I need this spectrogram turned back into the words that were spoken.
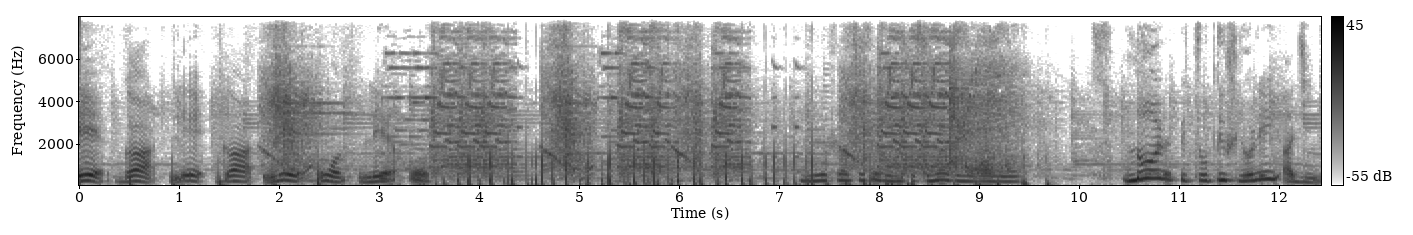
Лега, лега, леон, леон. Ну. 0, 500 тысяч нулей, 1.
